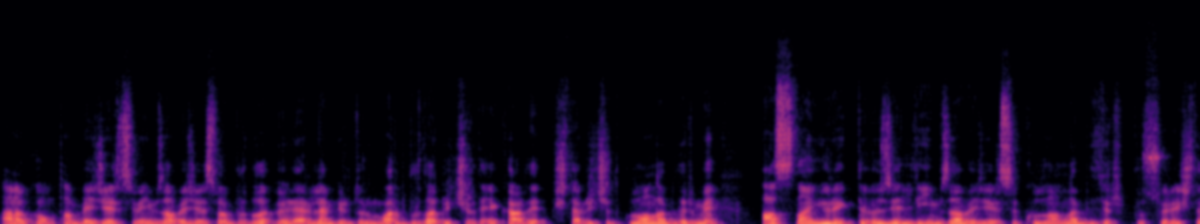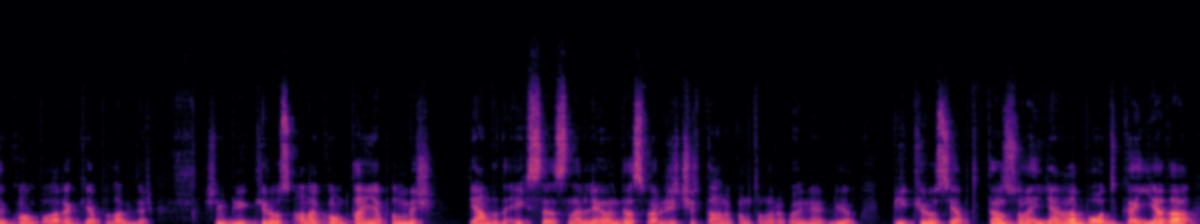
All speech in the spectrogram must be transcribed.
Ana komutan becerisi ve imza becerisi var. Burada da önerilen bir durum var. Burada Richard'ı ekarte etmişler. Richard kullanılabilir mi? Aslan Yürek'te özelliği imza becerisi kullanılabilir. Bu süreçte komp olarak yapılabilir. Şimdi Büyük Kiros ana komutan yapılmış. Yanında da ekstrasında Leonidas var. Richard da ana komutan olarak öneriliyor. Büyük Kiros yaptıktan sonra yanına Boudica ya da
